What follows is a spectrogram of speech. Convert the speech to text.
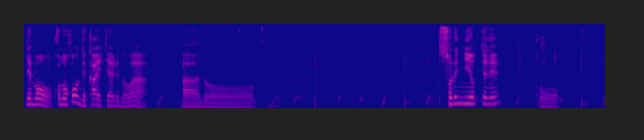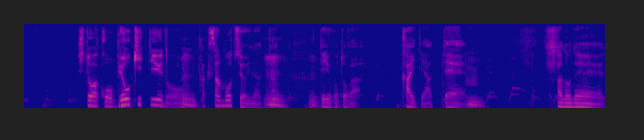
でもこの本で書いてあるのはあのーそれによってねこう人はこう病気っていうのをうん。たくさん持つようになったっていうことが書いてあって、うん。あのね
